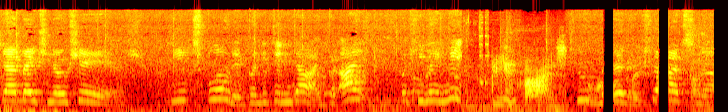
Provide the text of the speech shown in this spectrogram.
That makes no sense. He exploded, but he didn't die. But I, but he made me. Be advised. That's not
